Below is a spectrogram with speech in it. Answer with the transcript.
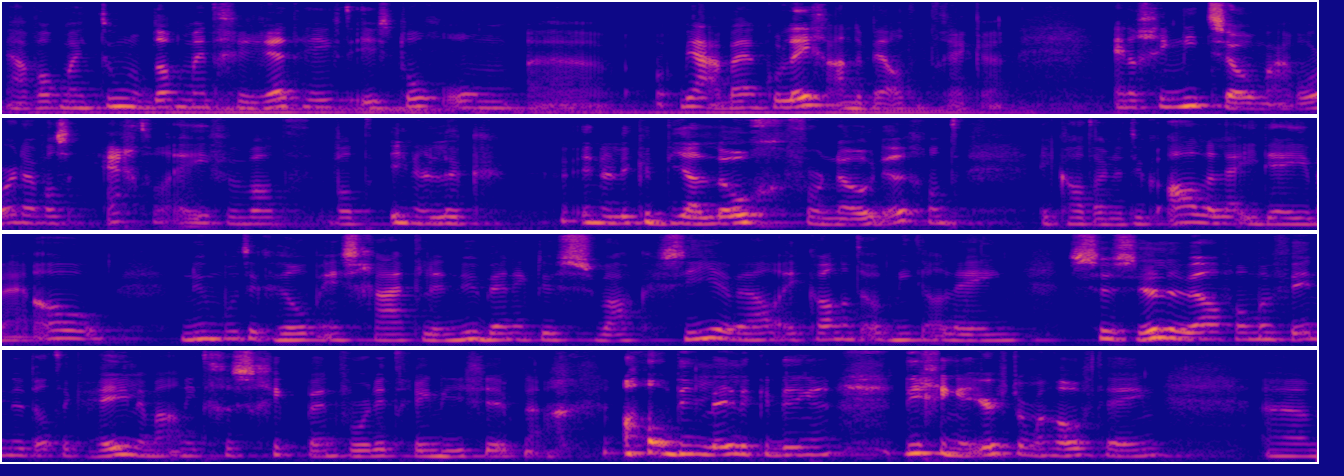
nou, wat mij toen op dat moment gered heeft, is toch om uh, ja, bij een collega aan de bel te trekken. En dat ging niet zomaar hoor. Daar was echt wel even wat, wat innerlijk, innerlijke dialoog voor nodig. Want ik had er natuurlijk allerlei ideeën bij. Oh, nu moet ik hulp inschakelen. Nu ben ik dus zwak. Zie je wel, ik kan het ook niet alleen. Ze zullen wel van me vinden dat ik helemaal niet geschikt ben voor dit traineeship. Nou, al die lelijke dingen, die gingen eerst door mijn hoofd heen. Ehm,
